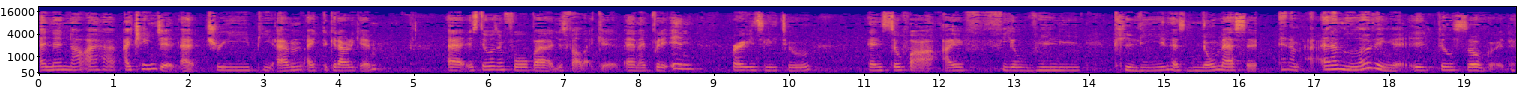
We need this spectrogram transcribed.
And then now I have, I changed it at 3 p.m. I took it out again. Uh, it still wasn't full, but I just felt like it. And I put it in very easily too. And so far, I've feel really clean, has no messes, and I'm and I'm loving it. It feels so good.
